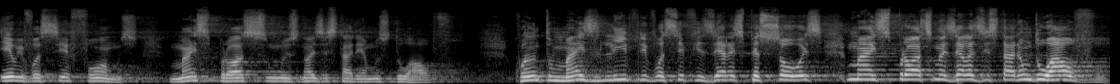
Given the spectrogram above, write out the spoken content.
eu e você formos, mais próximos nós estaremos do alvo. Quanto mais livre você fizer as pessoas, mais próximas elas estarão do alvo.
